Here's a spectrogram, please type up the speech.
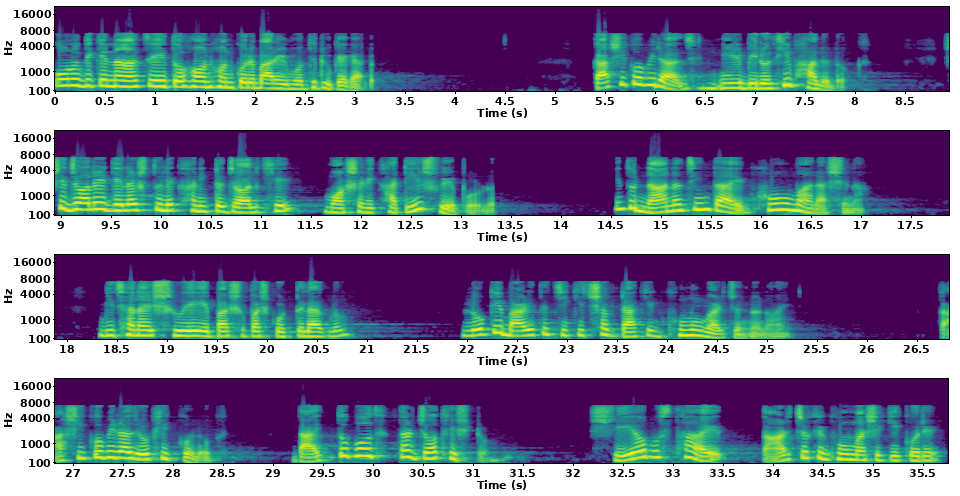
কোনো দিকে না চেয়ে তো হন হন করে বাড়ির মধ্যে ঢুকে গেল। কাশী কবিরাজ নির্বিরোধী ভালো লোক। সে জলের গেলাস তুলে খানিকটা জল খেয়ে মশারি খাটিয়ে শুয়ে পড়ল। কিন্তু নানা চিন্তায় ঘুম আর আসে না। বিছানায় শুয়ে এপাশ ওপাশ করতে লাগল। লোকে বাড়িতে চিকিৎসক ডাকে ঘুমোবার জন্য নয়। কাশী কবিরাজ অভিজ্ঞ লোক। দায়িত্ববোধ তার যথেষ্ট। সে অবস্থায় তার চোখে ঘুম আসে কি করে?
